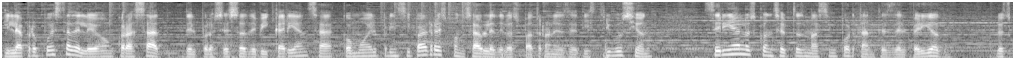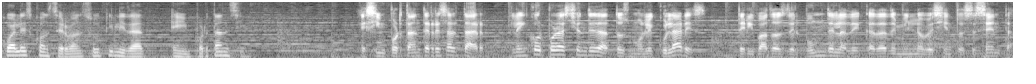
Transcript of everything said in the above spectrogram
y la propuesta de León Croissat del proceso de vicarianza como el principal responsable de los patrones de distribución serían los conceptos más importantes del periodo los cuales conservan su utilidad e importancia. Es importante resaltar la incorporación de datos moleculares, derivados del boom de la década de 1960,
